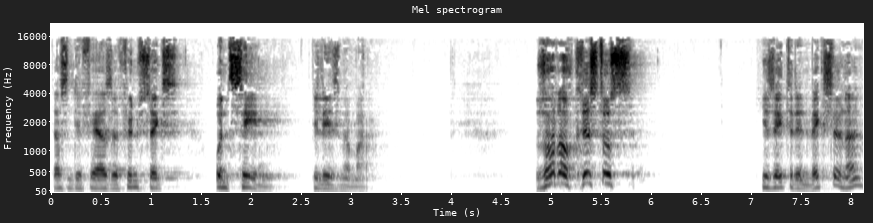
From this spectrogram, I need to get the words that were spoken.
Das sind die Verse 5, 6 und 10. Die lesen wir mal. So hat auch Christus, hier seht ihr den Wechsel, ne?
